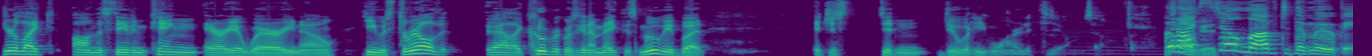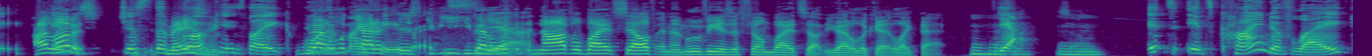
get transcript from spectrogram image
you're like on the Stephen King area where, you know, he was thrilled that a guy like Kubrick was gonna make this movie, but it just didn't do what he wanted it to do. So But I good. still loved the movie. I love it. was Just It's the amazing. book is like you one gotta of look my at it favorites. as, you, you gotta look at the novel by itself and the movie is a film by itself. You gotta look at it like that. Yeah. Mm-hmm. Mm-hmm. So it's it's kind of like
